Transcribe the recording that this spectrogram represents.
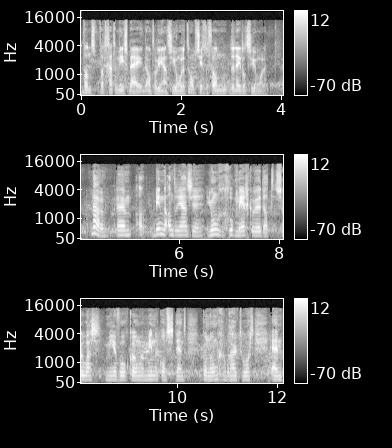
Want wat gaat er mis bij de Antilliaanse jongeren ten opzichte van de Nederlandse jongeren? Nou, um, binnen de Antilliaanse jongerengroep merken we dat SOA's meer voorkomen, minder consistent condoom gebruikt wordt. En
